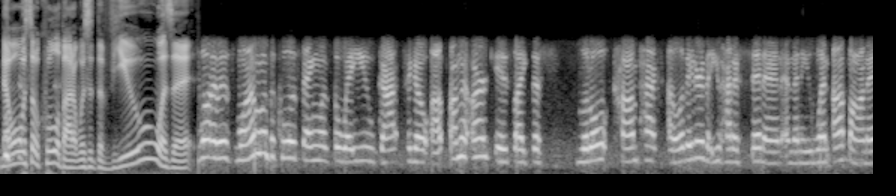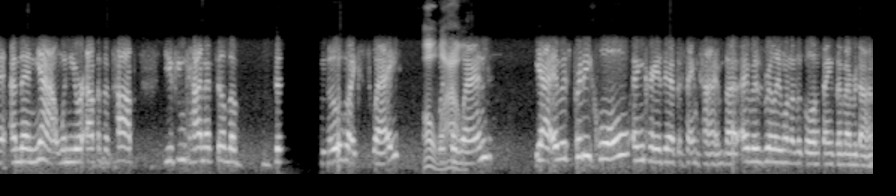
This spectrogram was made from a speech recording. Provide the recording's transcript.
Now, what was so cool about it? Was it the view? Was it? Well, it was one of the coolest thing was the way you got to go up on the Arch is like this little compact elevator that you had to sit in, and then you went up on it, and then yeah, when you were up at the top, you can kind of feel the, the move like sway Oh, wow! with the wind. Yeah, it was pretty cool and crazy at the same time, but it was really one of the coolest things I've ever done.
